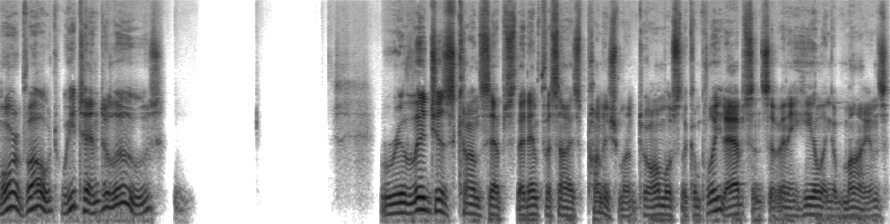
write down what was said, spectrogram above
more vote, we tend to lose. religious concepts that emphasize punishment to almost the complete absence of any healing of minds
